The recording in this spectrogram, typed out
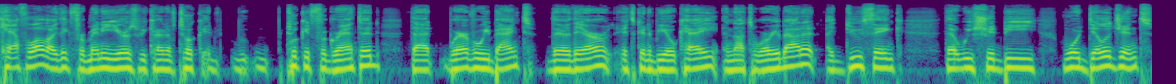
careful of. I think for many years we kind of took it took it for granted that wherever we banked, they're there. It's going to be okay, and not to worry about it. I do think that we should be more diligent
